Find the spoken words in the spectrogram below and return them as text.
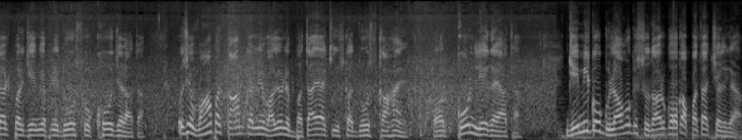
तट पर जेमी अपने दोस्त को खोज रहा था उसे वहाँ पर काम करने वालों ने बताया कि उसका दोस्त कहाँ है और कौन ले गया था। जेमी को गुलामों के सुधारकों का पता चल गया।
